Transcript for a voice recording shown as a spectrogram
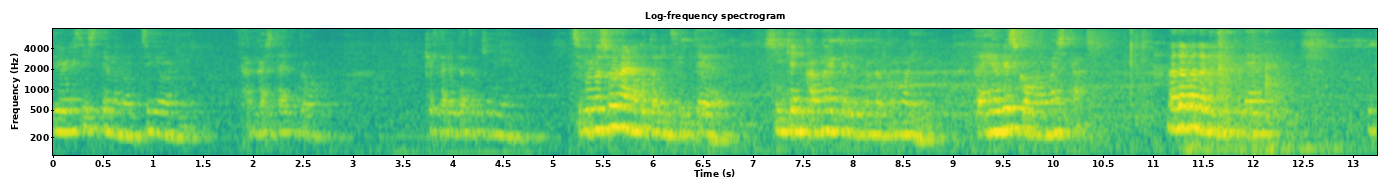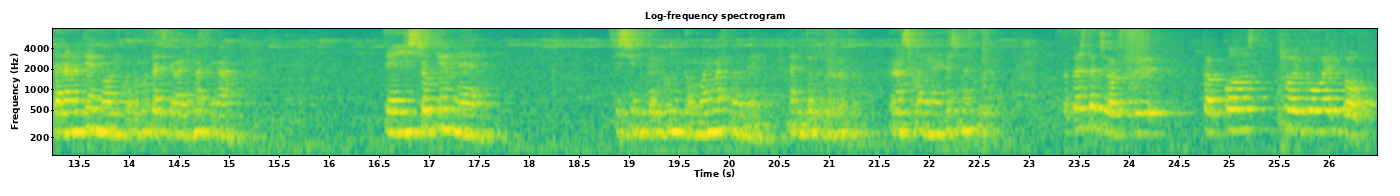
デュアルシステムの授業に参加したいと消された時に自分の将来のことについて真剣に考えているんだと思い大変嬉しく思いました。まだまだ未熟で至らぬ点の子どもたちではありますが全員一生懸命実習に取り組むと思いますので何卒どうぞよろしくお願いいたします。私たちは普通学校の教育を終えると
